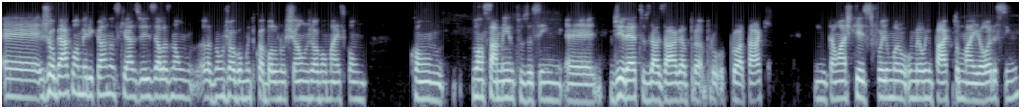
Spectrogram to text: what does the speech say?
é, jogar com americanas que às vezes elas não, elas não jogam muito com a bola no chão, jogam mais com, com lançamentos assim é, diretos da zaga para o ataque. Então, acho que esse foi uma, o meu impacto maior, assim.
